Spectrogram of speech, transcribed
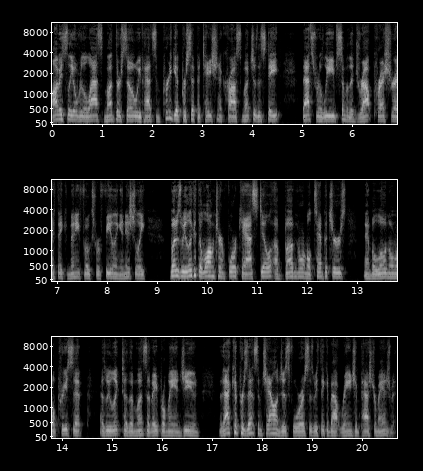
Obviously, over the last month or so, we've had some pretty good precipitation across much of the state. That's relieved some of the drought pressure I think many folks were feeling initially. But as we look at the long term forecast, still above normal temperatures and below normal precip as we look to the months of April, May, and June, that could present some challenges for us as we think about range and pasture management.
